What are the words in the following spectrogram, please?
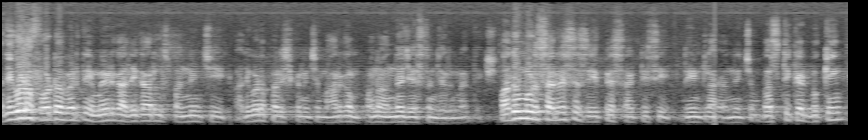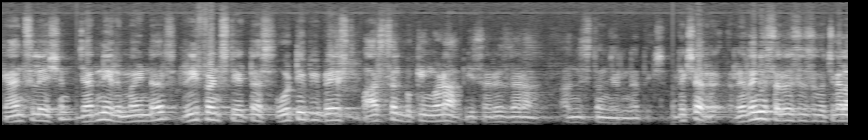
అది కూడా ఫోటో పెడితే ఇమీడియట్గా అధికారులు స్పందించి అది కూడా పరిష్కరించే మార్గం మనం అందజేస్తాం జరిగింది అధ్యక్ష. పదమూడు సర్వీసెస్ ఏపీఎస్ఆర్టీసీ దీంట్లో అందించాం. Bus ticket booking cancellation journey reminders refund status OTP based parcel booking కూడా ఈ సర్వీస్ ద్వారా అందిస్తాం జరిగింది అధ్యక్ష. అధ్యక్ష రెవెన్యూ సర్వీసెస్ వచ్చగల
